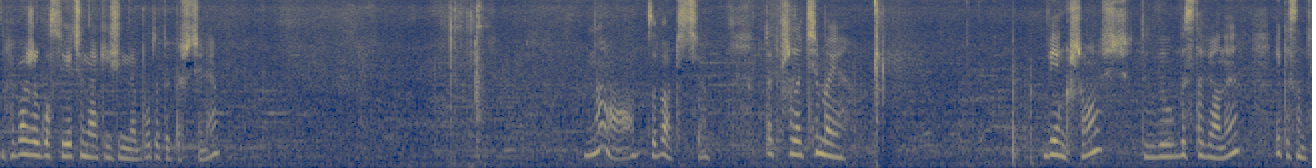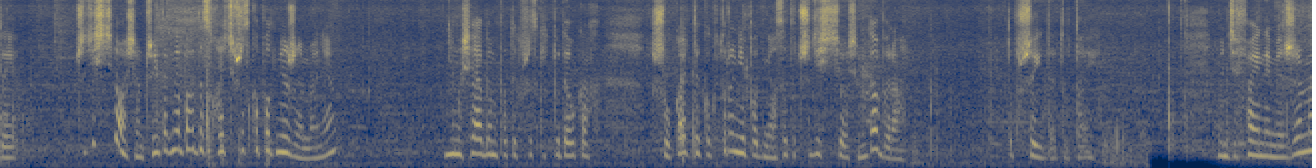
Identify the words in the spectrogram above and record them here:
No chyba, że głosujecie na jakieś inne buty, to piszcie, nie? No, zobaczcie. Tak przelecimy większość tych wystawionych. Jakie są tutaj? 38, czyli tak naprawdę, słuchajcie, wszystko podmierzymy, nie? Nie musiałabym po tych wszystkich pudełkach szukać, tylko który nie podniosę to 38. Dobra, to przyjdę tutaj. Będzie fajne, mierzymy.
